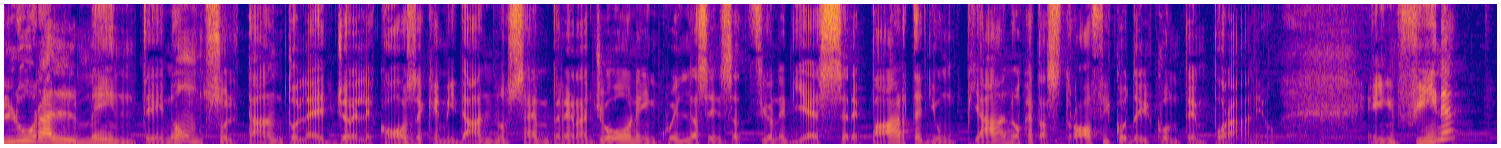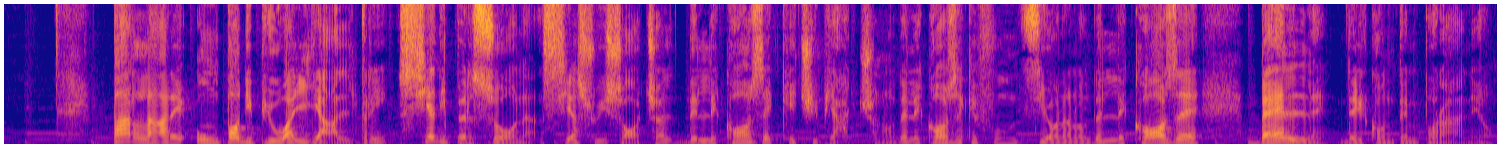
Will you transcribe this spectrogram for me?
pluralmente, non soltanto leggere le cose che mi danno sempre ragione in quella sensazione di essere parte di un piano catastrofico del contemporaneo. E infine, parlare un po' di più agli altri, sia di persona sia sui social, delle cose che ci piacciono, delle cose che funzionano, delle cose belle del contemporaneo.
